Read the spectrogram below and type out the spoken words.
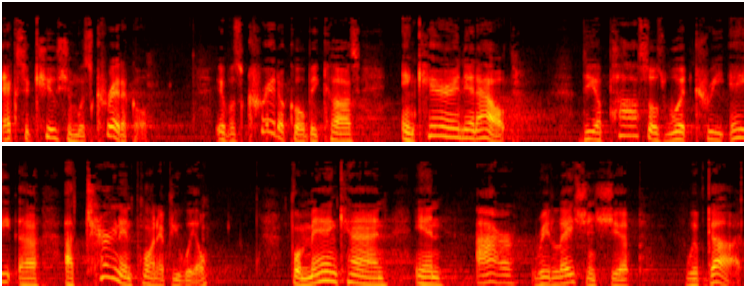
execution was critical. It was critical because in carrying it out, the apostles would create a, a turning point, if you will, for mankind in our relationship with God.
